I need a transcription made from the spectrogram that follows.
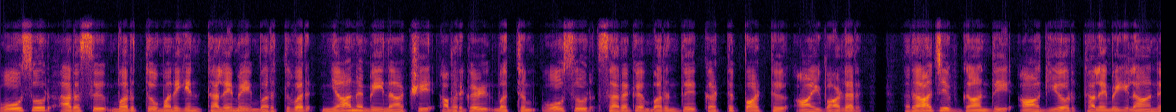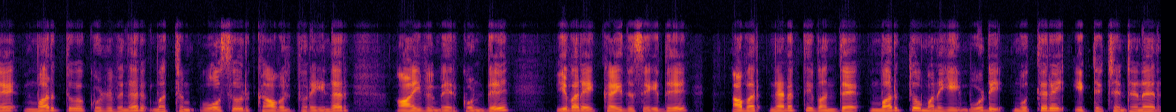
ஓசூர் அரசு மருத்துவமனையின் தலைமை மருத்துவர் ஞான மீனாட்சி அவர்கள் மற்றும் ஓசூர் சரக மருந்து கட்டுப்பாட்டு ஆய்வாளர் ராஜீவ் காந்தி ஆகியோர் தலைமையிலான மருத்துவக் குழுவினர் மற்றும் ஓசூர் காவல்துறையினர் ஆய்வு மேற்கொண்டு இவரை கைது செய்து அவர் நடத்தி வந்த மருத்துவமனையை மூடி முத்திரை இட்டுச் சென்றனர்.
